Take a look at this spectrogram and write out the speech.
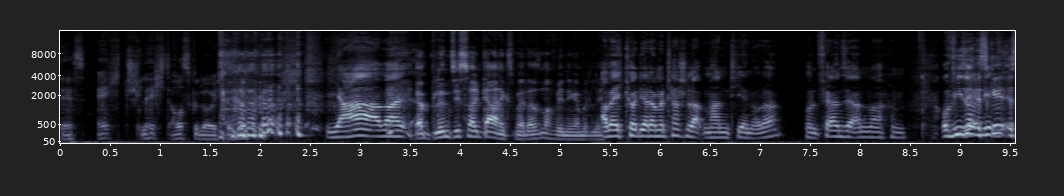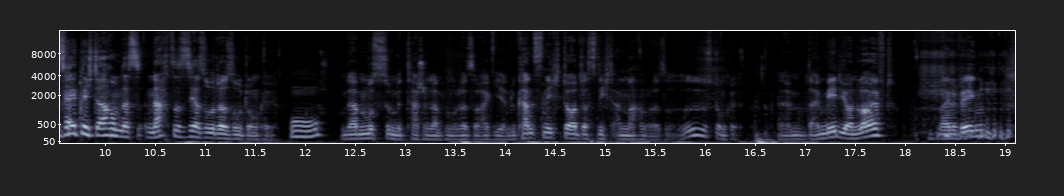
Der ist echt schlecht ausgeleuchtet. Ja, aber, Ja, blind siehst du halt gar nichts mehr, das ist noch weniger mit Licht. aber ich könnte ja damit Taschenlappen hantieren, oder? Und Fernseher anmachen. Und wie nee, soll es, die- geht, es geht nicht darum, dass nachts ist es ja so oder so dunkel. Mhm. Und da musst du mit Taschenlampen oder so agieren. Du kannst nicht dort das Licht anmachen oder so. Es ist dunkel. Ähm, dein Medion läuft, meinetwegen.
